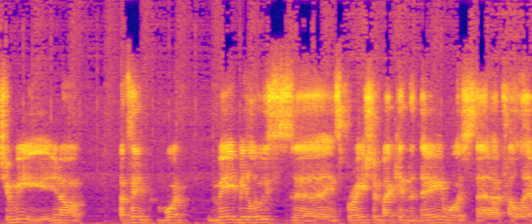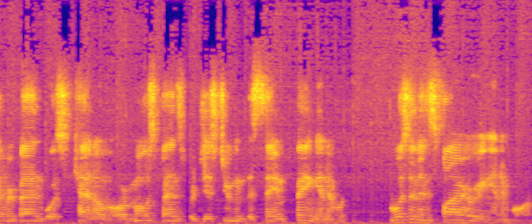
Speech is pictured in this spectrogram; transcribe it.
to me. You know. I think what made me lose uh, inspiration back in the day was that I felt every band was kind of, or most bands were just doing the same thing, and it wasn't inspiring anymore.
